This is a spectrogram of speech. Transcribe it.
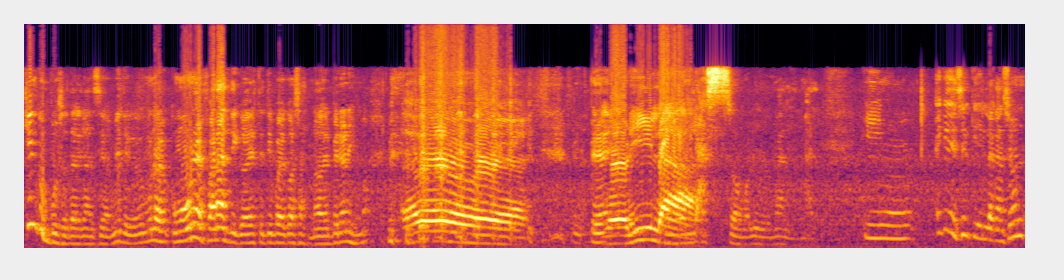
¿quién compuso tal canción? ¿Viste? Como uno, como uno es fanático de este tipo de cosas, no del peronismo, Eh, pero- Gorila. Golazo, boludo, mal, mal. Y mm, hay que decir que la canción,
